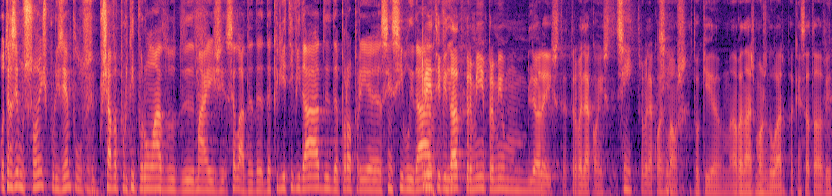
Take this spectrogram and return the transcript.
outras emoções, por exemplo, se puxava por ti por um lado de mais, sei lá, da, da- da criatividade, da própria sensibilidade. Criatividade, para mim, para mim o melhor é isto, é trabalhar com isto. sim. Trabalhar com as Sim. mãos. Estou aqui a, abanar as mãos no ar, para quem só está a ouvir.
